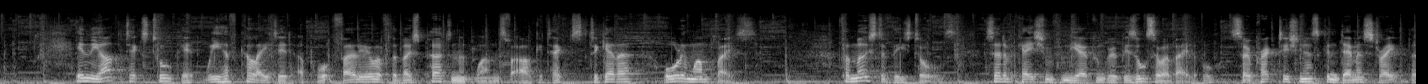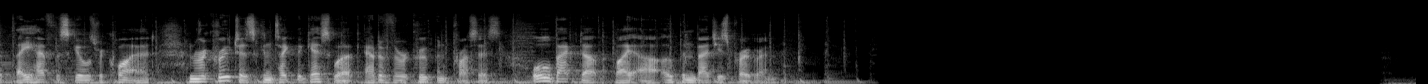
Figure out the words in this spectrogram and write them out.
In the Architect's Toolkit, we have collated a portfolio of the most pertinent ones for architects together all in one place. For most of these tools, Certification from the Open Group is also available, so practitioners can demonstrate that they have the skills required and recruiters can take the guesswork out of the recruitment process, all backed up by our Open Badges program.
